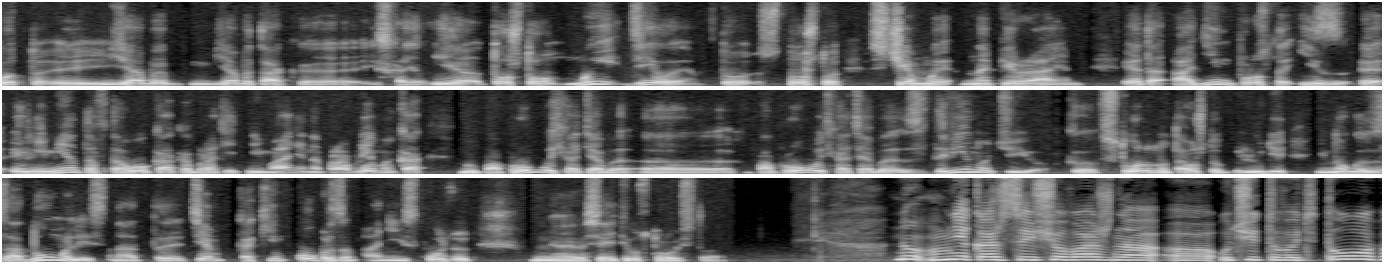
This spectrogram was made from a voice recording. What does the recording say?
Вот э, я бы, я бы так э, исходил. И то, что мы делаем, то, то, что, с чем мы напираем, это один просто из э, элементов того, как обратить внимание на проблемы, как ну, попробовать, хотя бы, э, попробовать хотя бы сдвинуть ее в сторону того, чтобы люди немного задумались над тем, каким образом они используют э, все эти устройства. Ну, мне кажется, еще важно э, учитывать то,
